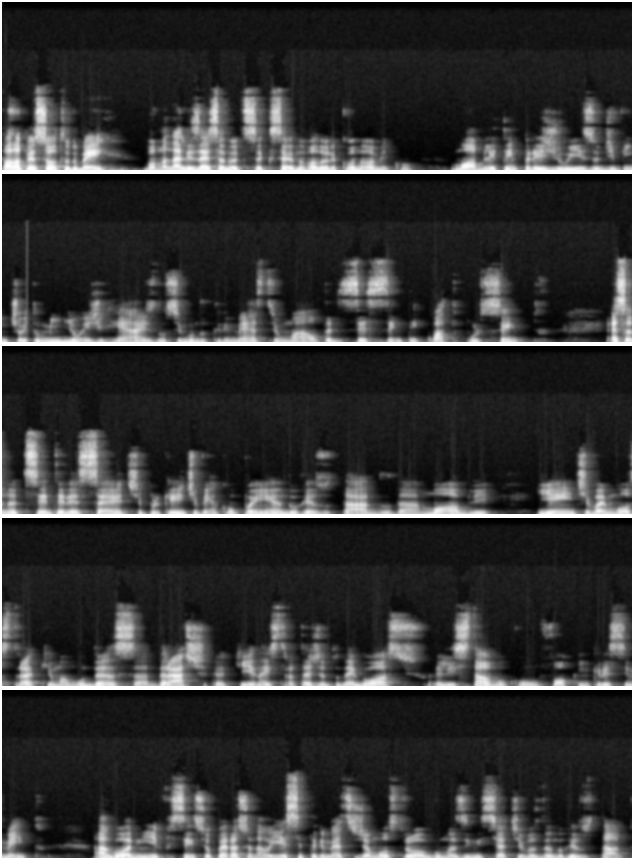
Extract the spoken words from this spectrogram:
Fala pessoal, tudo bem? Vamos analisar essa notícia que saiu no Valor Econômico? Mobile tem prejuízo de 28 milhões de reais no segundo trimestre, uma alta de 64%. Essa notícia é interessante porque a gente vem acompanhando o resultado da Mobile e a gente vai mostrar aqui uma mudança drástica aqui na estratégia do negócio. Eles estavam com foco em crescimento, agora em eficiência operacional e esse trimestre já mostrou algumas iniciativas dando resultado.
